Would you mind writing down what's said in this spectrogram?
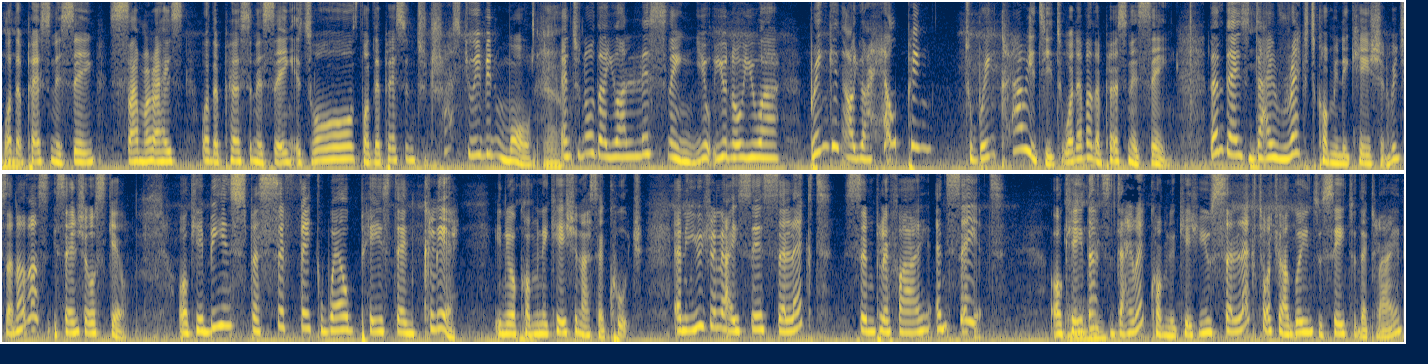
what the person is saying, summarize what the person is saying. It's all for the person to trust you even more Yeah. and to know that you are listening. You you know you are bringing out. You are helping to bring clarity to whatever the person is saying. Then there's hmm. direct communication, which is another essential skill. Okay, being specific, well paced, and clear in your communication as a coach. And usually I say select, simplify, and say it. Okay, mm-hmm. that's direct communication. You select what you are going to say to the client,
